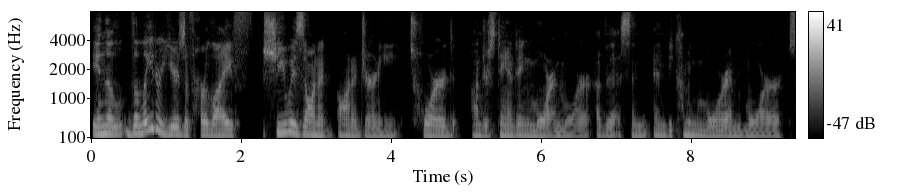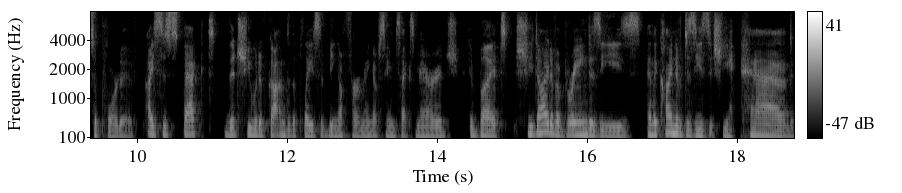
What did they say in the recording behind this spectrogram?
In the the later years of her life, she was on a on a journey toward understanding more and more of this and and becoming more and more supportive. I suspect that she would have gotten to the place of being affirming of same-sex marriage but she died of a brain disease and the kind of disease that she had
